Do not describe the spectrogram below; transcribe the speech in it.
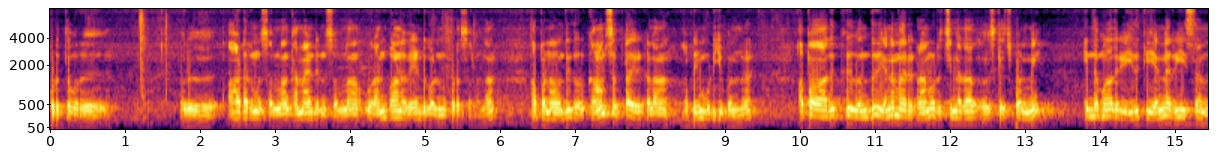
கொடுத்த ஒரு ஒரு ஆர்டர்னு சொல்லலாம் கமாண்டுன்னு சொல்லலாம் ஒரு அன்பான வேண்டுகோள்னு கூட சொல்லலாம். அப்போ நான் வந்து இது ஒரு கான்செப்டாக இருக்கலாம் அப்படின்னு முடிவு பண்ணேன். அப்போ அதுக்கு வந்து என்ன மாதிரி இருக்கலாம்னு ஒரு சின்னதாக ஸ்கெட்ச் பண்ணி இந்த மாதிரி இதுக்கு என்ன ரீசன்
